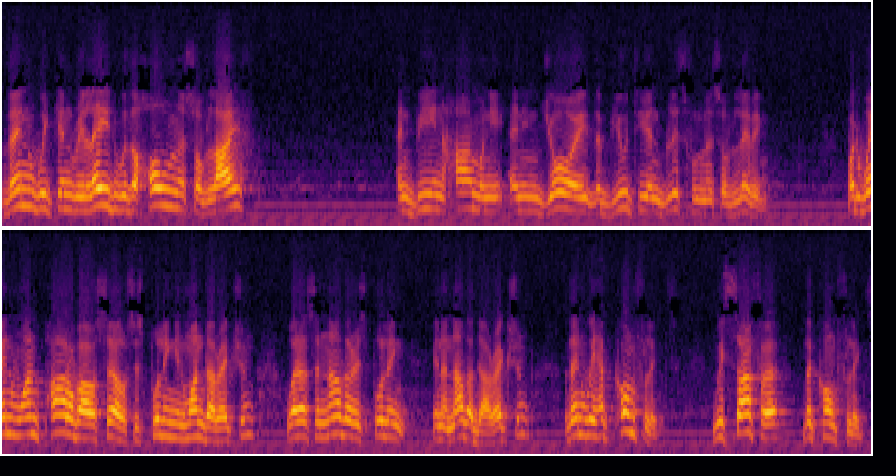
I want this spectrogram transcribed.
then we can relate with the wholeness of life and be in harmony and enjoy the beauty and blissfulness of living. But when one part of ourselves is pulling in one direction, whereas another is pulling in another direction, then we have conflicts. We suffer the conflicts.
